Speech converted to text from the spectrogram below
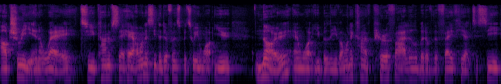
our tree in a way to kind of say, hey, I want to see the difference between what you know and what you believe. I want to kind of purify a little bit of the faith here to see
